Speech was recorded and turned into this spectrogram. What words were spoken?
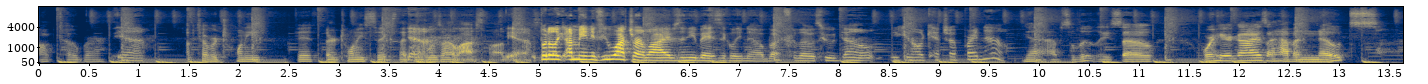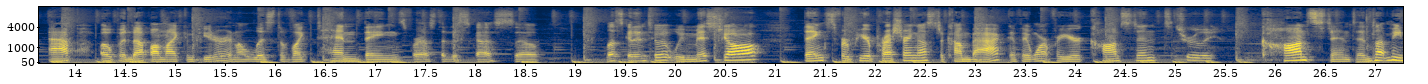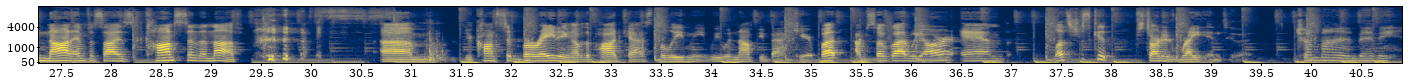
October, yeah, October twenty fifth or twenty sixth. I think was our last podcast. yeah. But like I mean, if you watch our lives, then you basically know. But for those who don't, you can all catch up right now. Yeah, absolutely. So we're here, guys. I have a notes app opened up on my computer and a list of like 10 things for us to discuss. So let's get into it. We missed y'all. Thanks for peer pressuring us to come back. If it weren't for your constant, Truly. constant, and let me not emphasize constant enough, um, your constant berating of the podcast, believe me, we would not be back here. But I'm so glad we are. And let's just get started right into it. Jump on, baby.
